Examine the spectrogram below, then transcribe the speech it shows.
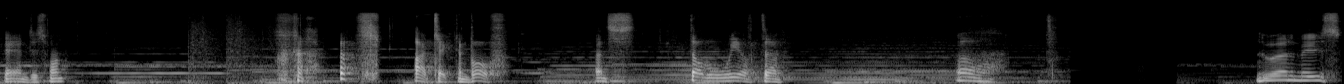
Okay, and this one. I take them both. And s- double wield them. Ah. New enemies.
